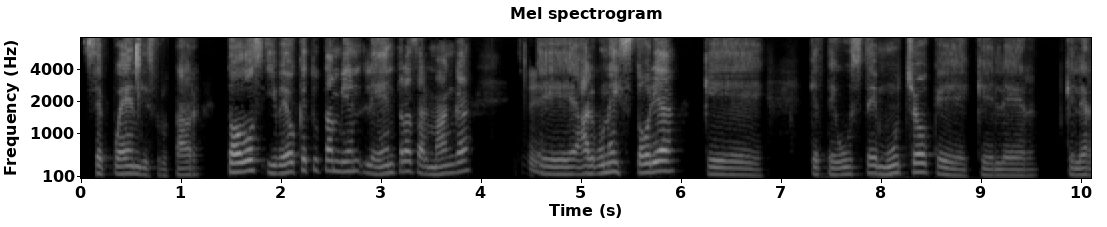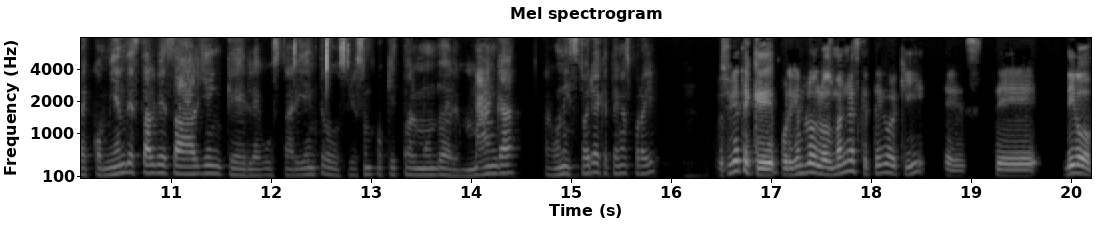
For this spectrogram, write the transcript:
se pueden disfrutar todos. Y veo que tú también le entras al manga, eh, alguna historia que, que, te guste mucho, que, que le que le recomiendes tal vez a alguien que le gustaría introducirse un poquito al mundo del manga? ¿Alguna historia que tengas por ahí? Pues fíjate que, por ejemplo, los mangas que tengo aquí, este, digo,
